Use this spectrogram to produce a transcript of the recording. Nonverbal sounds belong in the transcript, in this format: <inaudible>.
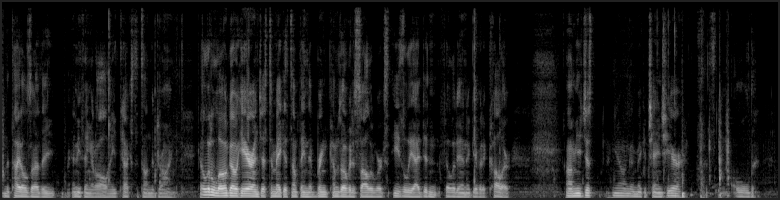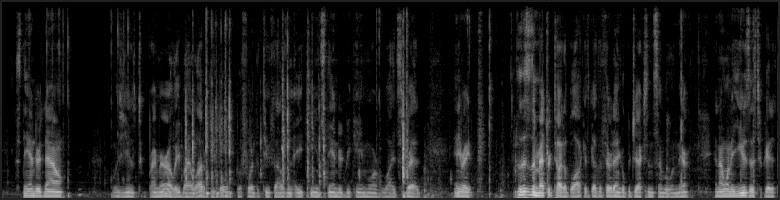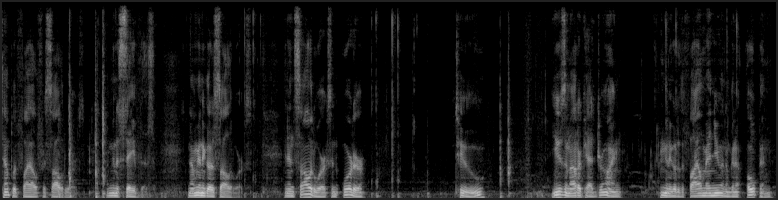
And the titles are the anything at all, any text that's on the drawing. Got a little logo here, and just to make it something that bring comes over to SolidWorks easily, I didn't fill it in or give it a color. Um, you just, you know, I'm going to make a change here. It's an old standard now was used primarily by a lot of people before the 2018 standard became more widespread. At any rate, so this is a metric title block. It's got the third angle projection symbol in there. And I want to use this to create a template file for SolidWorks. I'm going to save this. Now I'm going to go to SolidWorks. And in SolidWorks, in order to use an AutoCAD drawing, I'm going to go to the File menu and I'm going to open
